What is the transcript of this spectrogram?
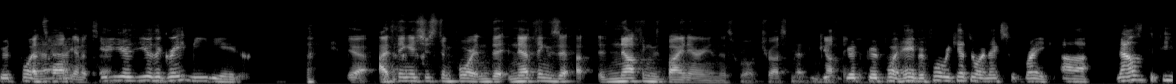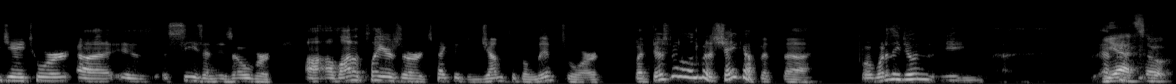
good point. That's all I'm gonna say. You're, you're the great mediator. Yeah, I think it's just important that nothing's uh, nothing's binary in this world. Trust me, Good, nothing. good, good point. Hey, before we get to our next break, uh, now that the PGA Tour uh, is season is over, uh, a lot of players are expected to jump to the LIV Tour, but there's been a little bit of shakeup at the. Well, what are they doing? You- uh, Yeah, so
